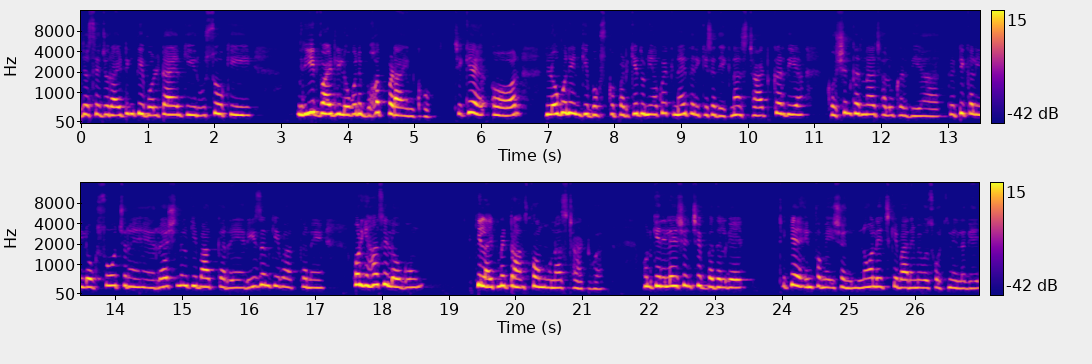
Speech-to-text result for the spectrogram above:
जैसे जो राइटिंग थी वोल्टायर की रूसो की रीड वाइडली लोगों ने बहुत पढ़ा इनको, ठीक है? और लोगों ने इनकी बुक्स को पढ़ के दुनिया को एक नए तरीके से देखना स्टार्ट कर दिया क्वेश्चन करना चालू कर दिया क्रिटिकली लोग सोच रहे हैं रैशनल की बात कर रहे हैं रीज़न की बात कर रहे हैं, और यहाँ से लोगों की लाइफ में ट्रांसफॉर्म होना स्टार्ट हुआ। उनके रिलेशनशिप बदल गए, ठीक है? इंफॉर्मेशन नॉलेज के बारे में वो सोचने लगे,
